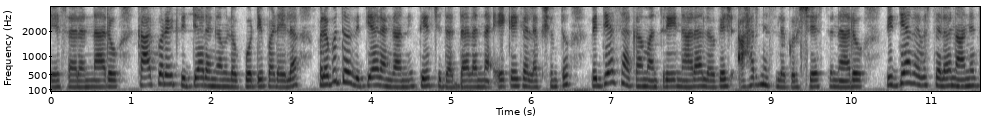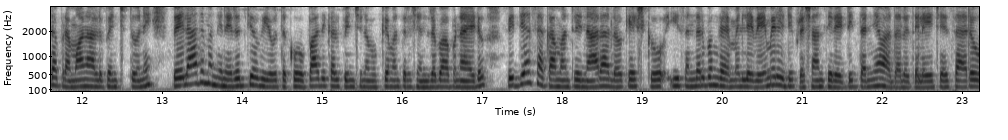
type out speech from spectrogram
చేశారన్నారు. కార్పొరేట్ విద్యారంగంలో పోటీ పడేలా ప్రభుత్వ విద్యారంగాన్ని తీర్చిదిద్దాలన్న ఏకైక లక్ష్యంతో విద్యాశాఖ మంత్రి నారా లోకేష్ అహర్నిశలు కృషి చేస్తున్నారు. విద్యా వ్యవస్థలో నాణ్యత ప్రమాణాలు పెంచుతూనే వేలాది మంది నిరుద్యోగ యువతకు ఉపాధి కల్పించిన ముఖ్యమంత్రి చంద్రబాబు నాయుడు విద్యాశాఖ మంత్రి నారా లోకేష్కు ఈ సందర్భంగా ఎమ్మెల్యే వేమిరెడ్డి ప్రశాంతి రెడ్డి ధన్యవాదాలు తెలియజేశారు.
